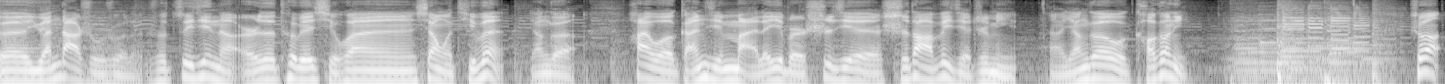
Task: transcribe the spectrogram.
呃，袁大叔说了，说最近呢，儿子特别喜欢向我提问，杨哥，害我赶紧买了一本《世界十大未解之谜》啊，杨哥，我考考你，说，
